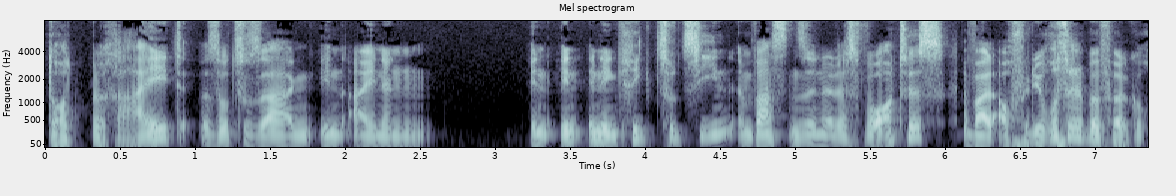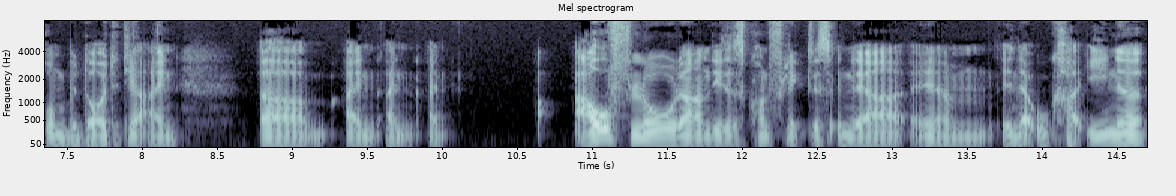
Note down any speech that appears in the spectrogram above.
dort bereit, sozusagen in einen in, in, in den Krieg zu ziehen, im wahrsten Sinne des Wortes, weil auch für die russische Bevölkerung bedeutet ja ein, äh, ein, ein, ein Auflodern dieses Konfliktes in der, ähm, in der Ukraine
